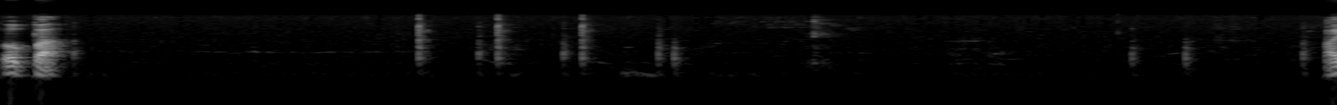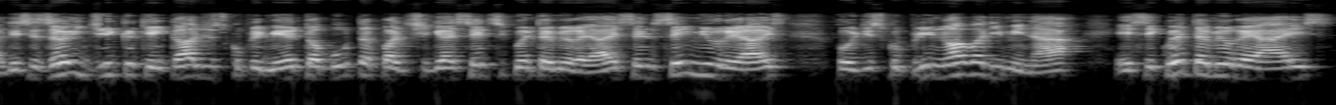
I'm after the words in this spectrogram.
Opa. A decisão indica que em caso de descumprimento, a multa pode chegar a 150 mil reais, sendo 100 mil reais por descumprir nova liminar e 50 mil reais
